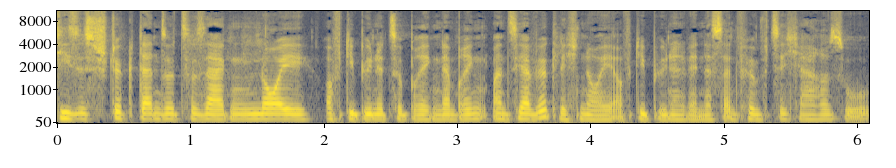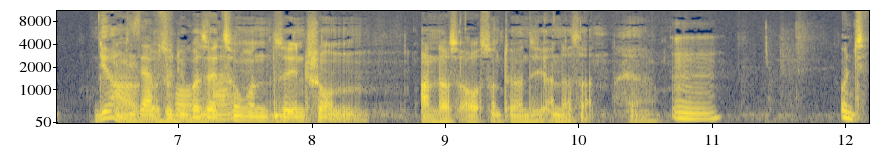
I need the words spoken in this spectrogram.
dieses Stück dann sozusagen neu auf die Bühne zu bringen. Dann bringt man es ja wirklich neu auf die Bühne, wenn das dann 50 Jahre so ja, in dieser also Form die Übersetzungen war. sehen schon anders aus und hören sich anders an. Ja. Mhm. Und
